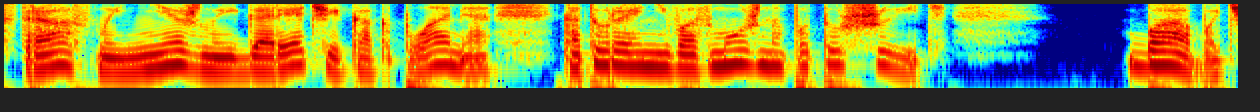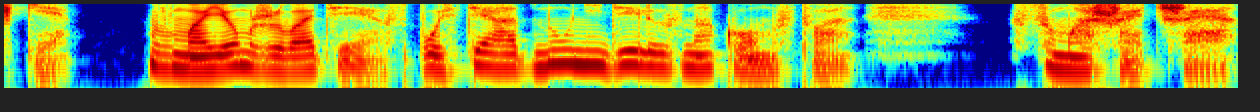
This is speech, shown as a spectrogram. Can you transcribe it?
Страстный, нежный и горячий, как пламя, которое невозможно потушить. Бабочки в моем животе спустя одну неделю знакомства. Сумасшедшая.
